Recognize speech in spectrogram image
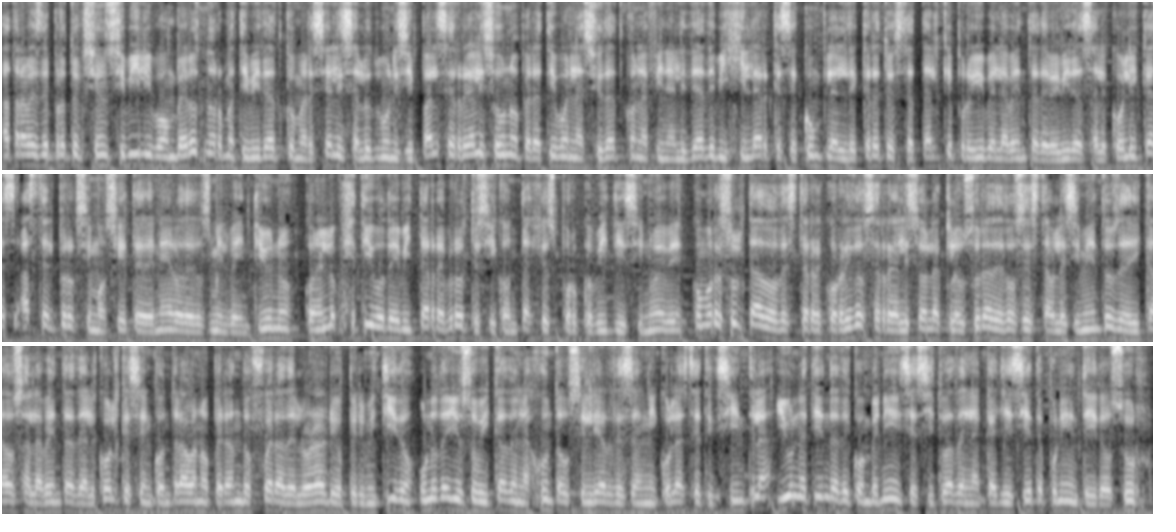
A través de Protección Civil y Bomberos, Normatividad Comercial y Salud Municipal se realizó un operativo en la ciudad con la finalidad de vigilar que se cumpla el decreto estatal que prohíbe la venta de bebidas alcohólicas hasta el próximo 7 de enero de 2021, con el objetivo de evitar rebrotes y contagios por COVID-19. Como resultado de este recorrido se realizó la clausura de dos establecimientos dedicados a la venta de alcohol que se encontraban operando fuera del horario permitido, uno de ellos ubicado en la Junta Auxiliar de San Nicolás de Texintla y una tienda de conveniencia situada en la calle 7 Poniente y 2 Sur.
